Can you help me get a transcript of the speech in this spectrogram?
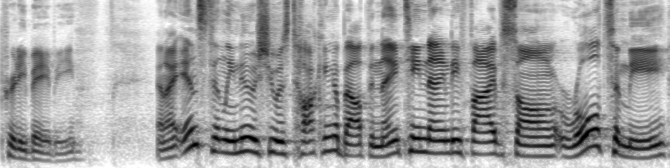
pretty baby. And I instantly knew she was talking about the 1995 song Roll to Me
